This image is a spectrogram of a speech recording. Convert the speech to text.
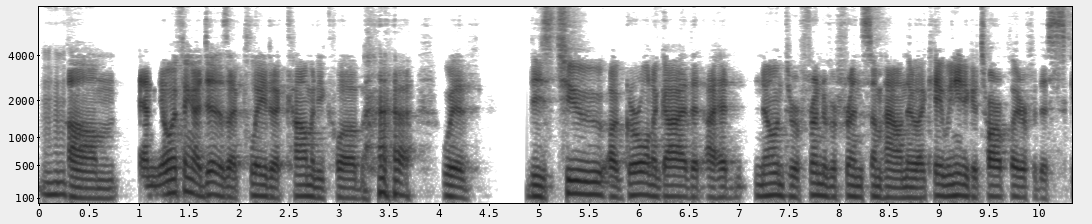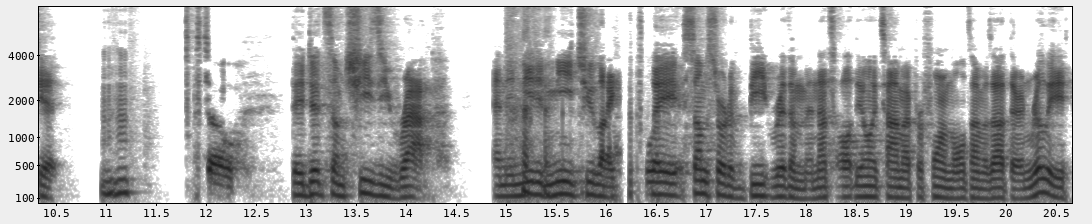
Mm-hmm. Um, and the only thing I did is I played a comedy club with these two, a girl and a guy that I had known through a friend of a friend somehow. And they're like, hey, we need a guitar player for this skit. Mm-hmm. So they did some cheesy rap and they needed me to like play some sort of beat rhythm. And that's all the only time I performed the whole time I was out there. And really,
